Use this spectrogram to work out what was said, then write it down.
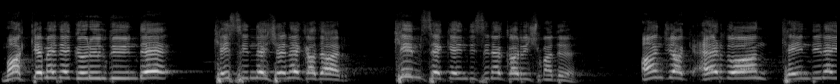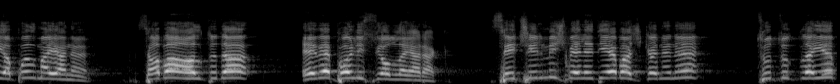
mahkemede görüldüğünde kesinleşene kadar kimse kendisine karışmadı. Ancak Erdoğan kendine yapılmayanı sabah 6'da eve polis yollayarak seçilmiş belediye başkanını tutuklayıp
